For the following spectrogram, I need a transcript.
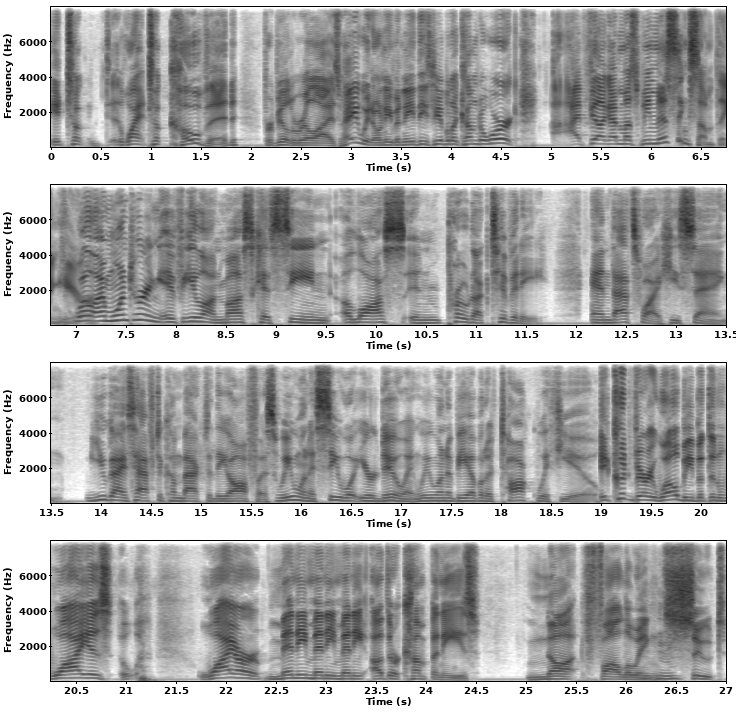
it took why it took COVID for people to realize, hey, we don't even need these people to come to work. I feel like I must be missing something here. Well, I'm wondering if Elon Musk has seen a loss in productivity, and that's why he's saying, you guys have to come back to the office. We want to see what you're doing. We want to be able to talk with you. It could very well be, but then why is why are many, many, many other companies not following mm-hmm. suit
